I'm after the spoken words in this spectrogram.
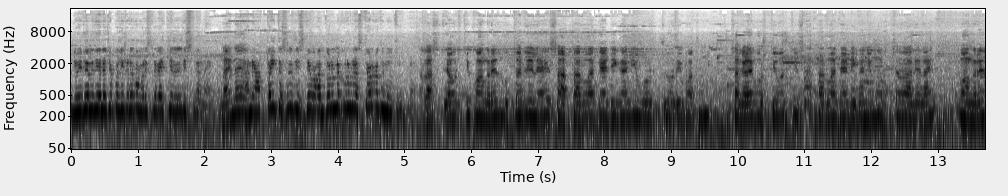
निवेदन देण्याच्या पलीकडे काँग्रेसनं काही केलेलं दिसलं नाही. नाही नाही. आणि आताही तसं दिसते आंदोलन करून रस्त्यावर का तुम्ही उतरत नाही? रस्त्यावरती काँग्रेस उतरलेली आहे सातारला त्या ठिकाणी वोट चोरीपासून सगळ्या गोष्टीवरती सातारला त्या ठिकाणी मोर्चा झालेला आहे. काँग्रेस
